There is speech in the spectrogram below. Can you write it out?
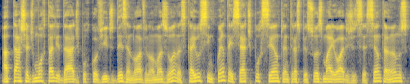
a taxa de mortalidade por Covid-19 no Amazonas caiu 57% entre as pessoas maiores de 60 anos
